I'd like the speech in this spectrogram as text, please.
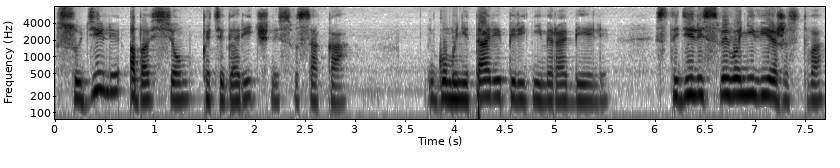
судили обо всем категорично и свысока. Гуманитарии перед ними робели, стыдились своего невежества.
